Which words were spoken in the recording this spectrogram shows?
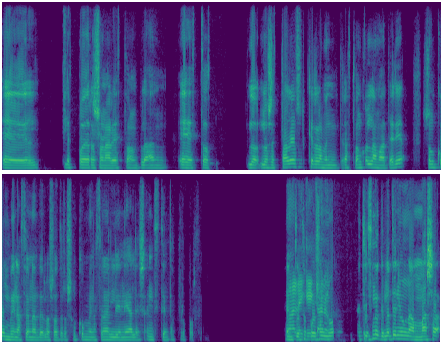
eh, les puede resonar esto. En plan, estos, lo- los estados que realmente interactúan con la materia son combinaciones de los otros, son combinaciones lineales en distintas proporciones. Vale, Entonces, por eso claro. no, estoy diciendo que no tienen una masa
